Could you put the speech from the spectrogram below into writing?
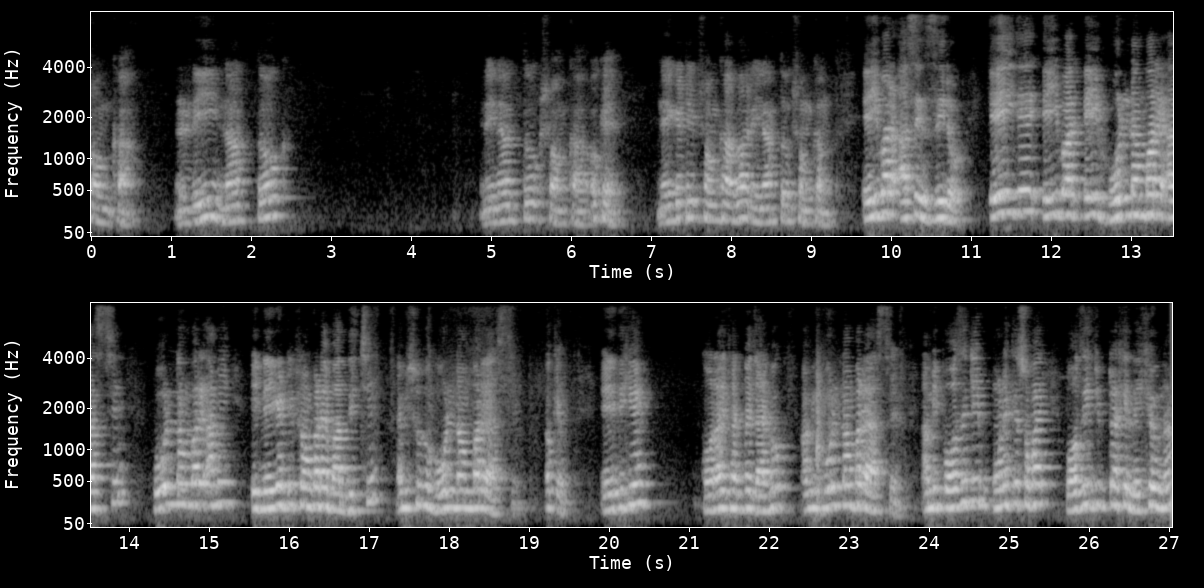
সংখ্যা। ঋণাত্মক ঋণাত্মক সংখ্যা ওকে নেগেটিভ সংখ্যা বা ঋণাত্মক সংখ্যা। এইবার আসে জিরো এই যে এইবার এই হোল নাম্বারে আসছে হোল নাম্বারে আমি এই নেগেটিভ সংখ্যাটা বাদ দিচ্ছি, আমি শুধু হোল নাম্বারে আসছে। ওকে এইদিকে করাই থাকবে, যাই হোক, আমি হোল নাম্বারে আসছে। আমি পজিটিভ অনেকে সবাই পজিটিভটাকে লিখেও না।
